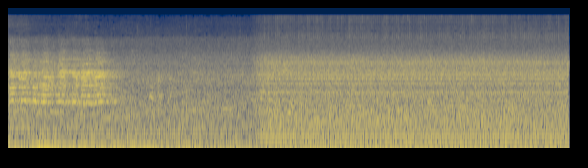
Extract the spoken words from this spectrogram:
Gracias.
